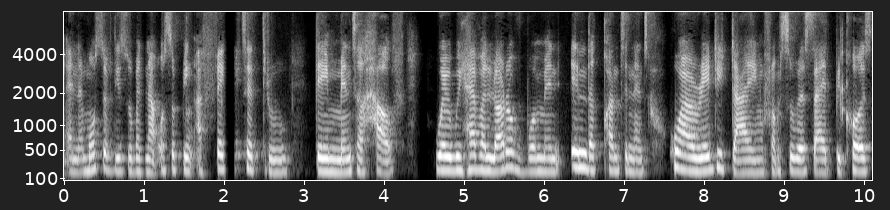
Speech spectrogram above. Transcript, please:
And most of these women are also being affected through their mental health where we have a lot of women in the continent who are already dying from suicide because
